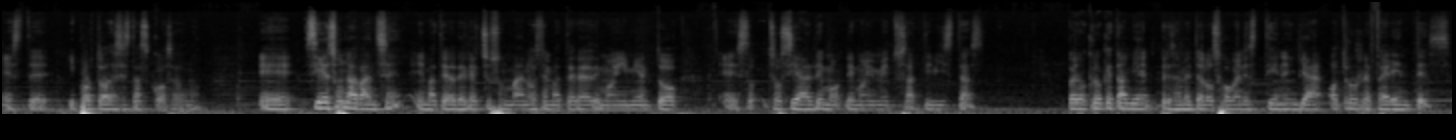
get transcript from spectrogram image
Este, y por todas estas cosas, ¿no? Eh, sí es un avance en materia de derechos humanos, en materia de movimiento eh, so- social, de, de movimientos activistas, pero creo que también precisamente los jóvenes tienen ya otros referentes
